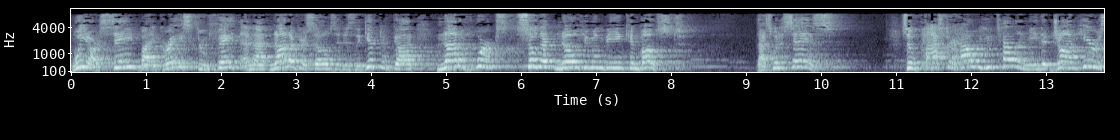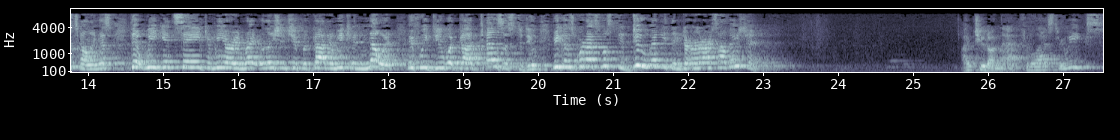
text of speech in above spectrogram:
we are saved by grace through faith and that not of yourselves, it is the gift of God, not of works, so that no human being can boast. That's what it says. So pastor, how are you telling me that John here is telling us that we get saved and we are in right relationship with God and we can know it if we do what God tells us to do because we're not supposed to do anything to earn our salvation? I chewed on that for the last three weeks.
